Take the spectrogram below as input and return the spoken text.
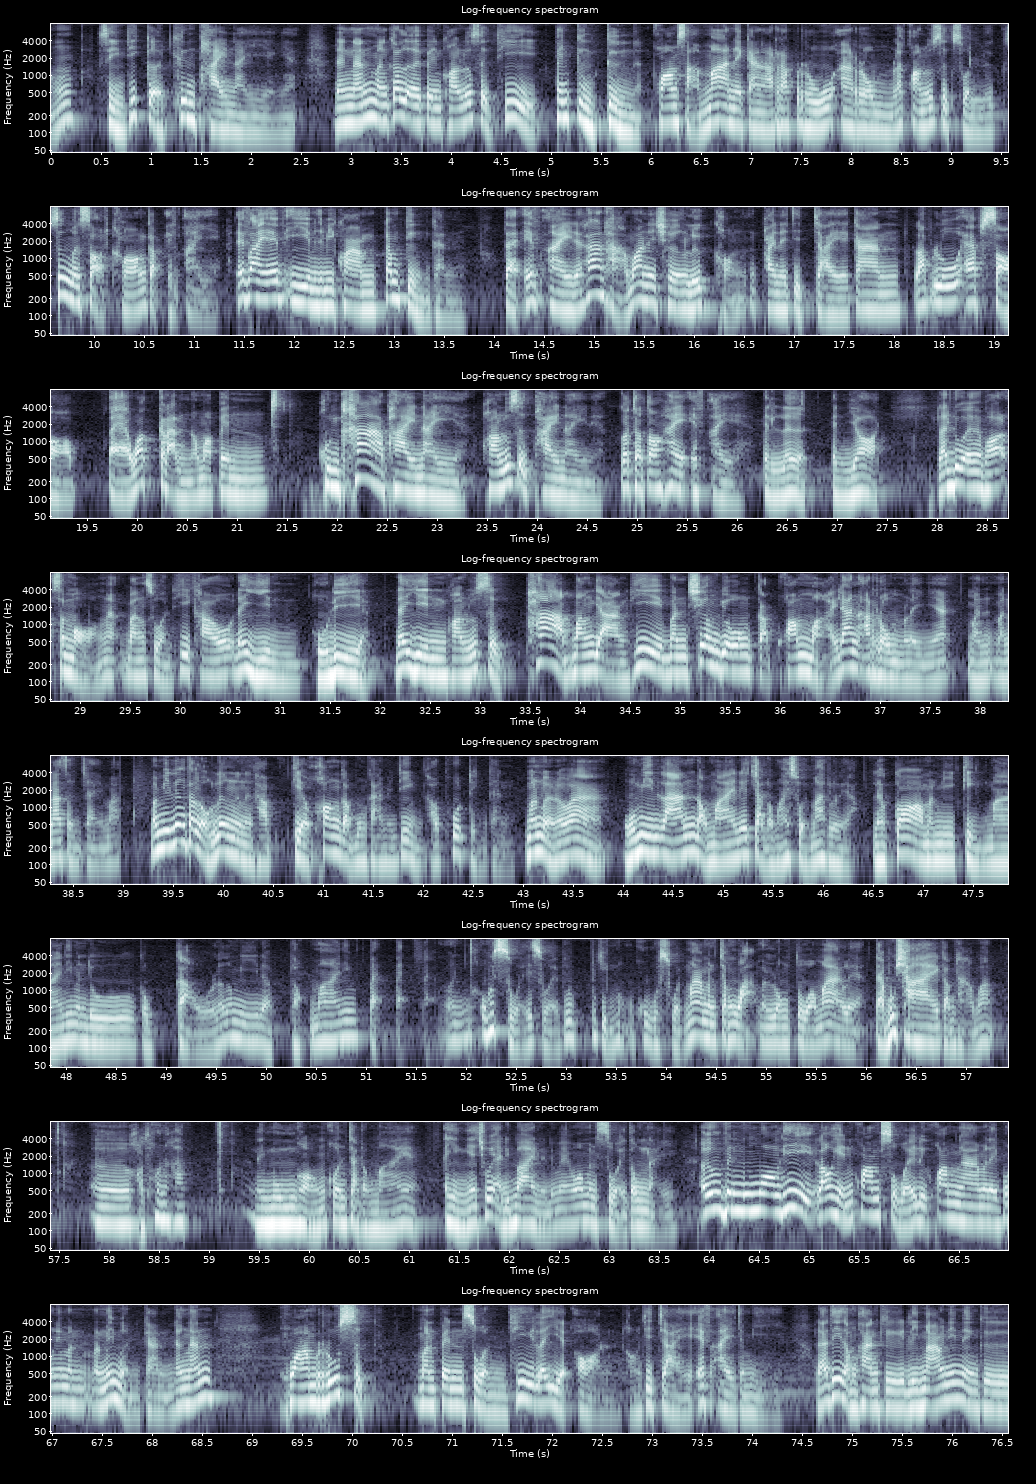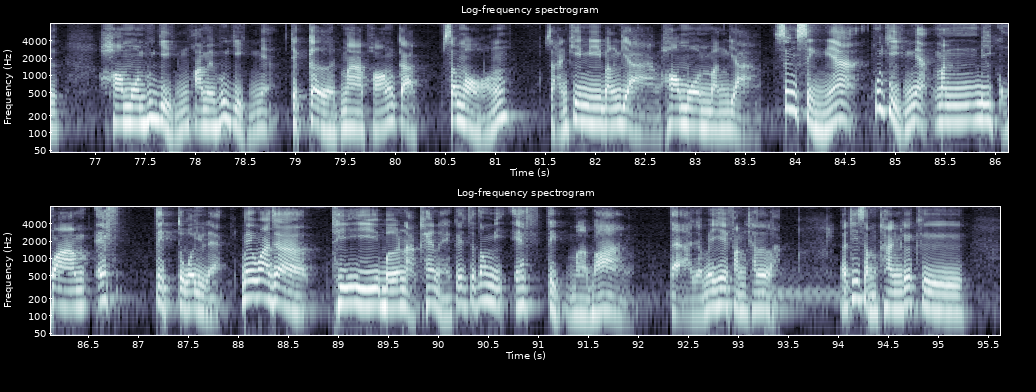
สิ่งที่เกิดขึ้นภายในอย่างเงี้ยดังนั้นมันก็เลยเป็นความรู้สึกที่เป็นกึ่งกึ่งความสามารถในการรับรู้อารมณ์ และความรู้สึกส่วนลึก ซึ่งมันสอดคล้องกับ FI FI FE มันจะมีความก้ากึ่งกัน แต่ FI เนี่ยถ้าถามว่าในเชิงลึกของภายในจิตใจ การรับรู้แอบสอบ แต่ว่ากลั่นออกมาเป็น คุณค่าภายใน ความรู้สึกภายในเนี่ยก็จะต้องให้ FI เป็นเลิศเป็นยอด และโดยเฉพาะสมองอะบางส่วนที่เขาได้ยินหูดีอะได้ยินความรู้สึกภาพบางอย่างที่มันเชื่อมโยงกับความหมายด้านอารมณ์อะไรเงี้ยมันมันน่าสนใจมาก มันมีเรื่องตลกเรื่องหนึ่งนะครับ เกี่ยวข้องกับวงการเวดดิ้งเขาพูดถึงกัน มันเหมือนว่าโอ้มีร้านดอกไม้เนี่ยจัดดอกไม้สวยมากเลยอะแล้วก็มันมีกิ่งไม้ที่มันดูเก่าๆแล้วก็มีแบบดอกไม้ที่แปะแปะ มันโอ้ยสวยสวยผู้ผู้หญิงบอกโอ้โหสวยมากมันจังหวะมันลงตัวมากเลย แต่ผู้ชายกลับถามว่าเออขอโทษนะครับ ในมุมของคนจัดดอกไม้อะไออย่างเงี้ยช่วยอธิบายหน่อยได้ไหมว่ามันสวยตรงไหน เออมันเป็นมุมมองที่เราเห็นความสวยหรือความงามอะไร พวกนี้มันมันไม่เหมือนกัน ดังนั้นความรู้สึกมันเป็นส่วนที่ละเอียดอ่อนของจิตใจ FI จะมี และที่สำคัญคือรีมาร์ไว้นิดนึงคือฮอร์โมนผู้หญิง ความเป็นผู้หญิงเนี่ยจะเกิดมาพร้อมกับสมอง สารเคมีบางอย่างฮอร์โมนบางอย่าง ซึ่งสิ่งนี้ผู้หญิงเนี่ยมันมีความ F ติดตัวอยู่แล้วไม่ว่าจะ TE เบอร์หนักแค่ไหนก็จะต้องมี F ติดมาบ้าง แต่อาจจะไม่ใช่ฟังก์ชันหลัก และที่สำคัญก็คือ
